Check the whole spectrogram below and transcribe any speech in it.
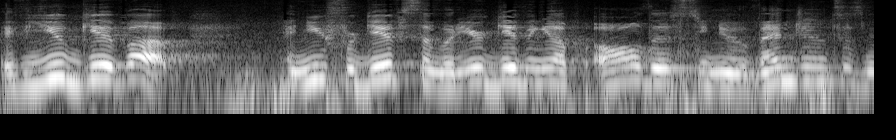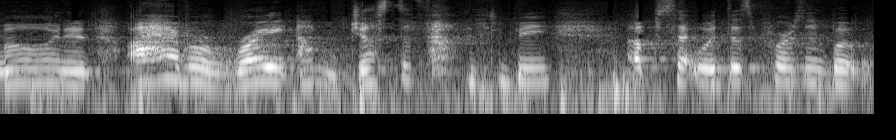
If you give up and you forgive somebody, you're giving up all this, you know, vengeance is mine and I have a right, I'm justified to be upset with this person. But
